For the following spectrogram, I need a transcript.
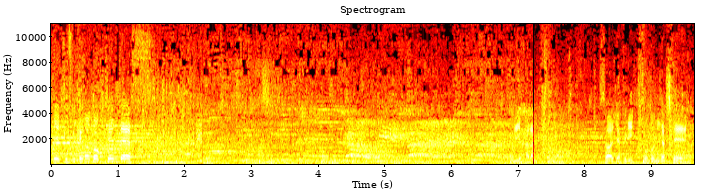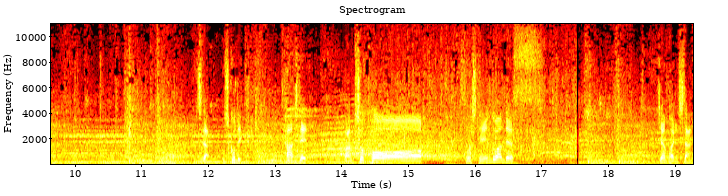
立て続けの得点です。さあ逆に外に出して。内田押し込んでいく。ターンしてバンクショット。そしてエンドワンです。ジャンパーにした。リ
